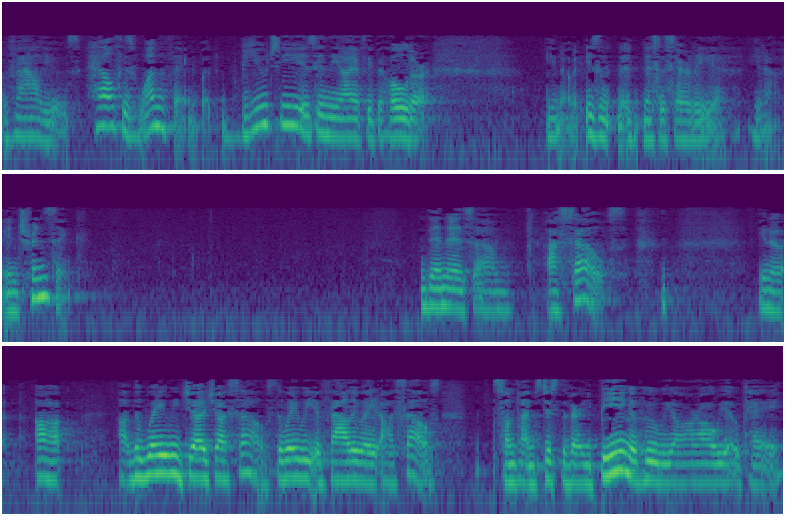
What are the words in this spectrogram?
values. Health is one thing, but beauty is in the eye of the beholder. You know, it isn't necessarily, uh, you know, intrinsic. Then as um, ourselves, you know, our, uh, the way we judge ourselves, the way we evaluate ourselves, sometimes just the very being of who we are, are we okay?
